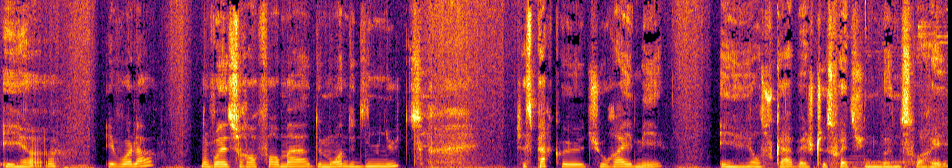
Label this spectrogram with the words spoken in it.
Et, euh, et voilà. Donc on est sur un format de moins de 10 minutes. J'espère que tu auras aimé. Et en tout cas, bah, je te souhaite une bonne soirée.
